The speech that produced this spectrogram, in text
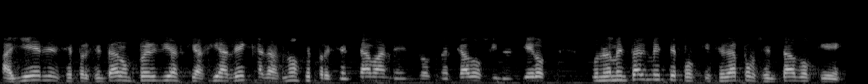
Ayer eh, se presentaron pérdidas que hacía décadas no se presentaban en los mercados financieros fundamentalmente porque se da por sentado que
